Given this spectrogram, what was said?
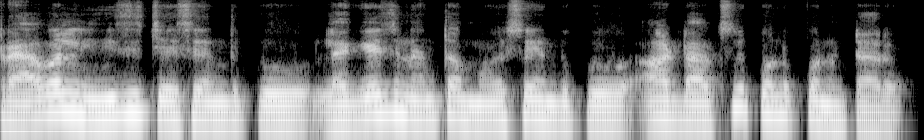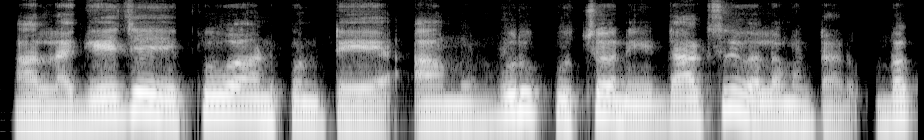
ట్రావెల్ని ఈజీ చేసేందుకు లగేజ్ అంతా మోసేందుకు ఆ డాగ్స్ని కొనుక్కొని ఉంటారు ఆ లగేజే ఎక్కువ అనుకుంటే ఆ ముగ్గురు కూర్చొని డాగ్స్ని వెళ్ళమంటారు. బక్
